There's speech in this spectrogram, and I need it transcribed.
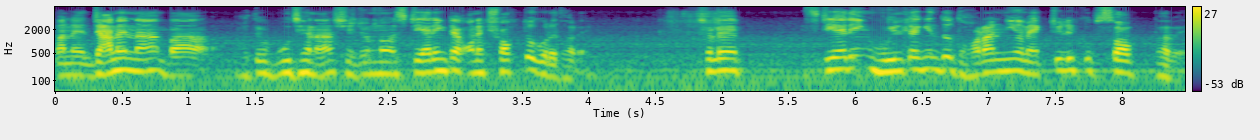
মানে জানে না বা হয়তো বুঝে না, সেজন্য স্টিয়ারিংটা অনেক শক্ত করে ধরে। আসলে স্টিয়ারিং হুইলটা কিন্তু ধরার নিয়ম অ্যাকচুয়ালি খুব সফট ভাবে।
